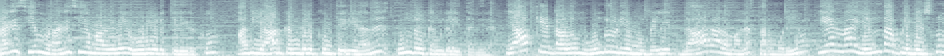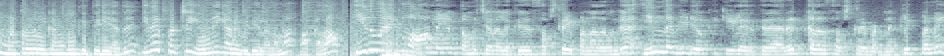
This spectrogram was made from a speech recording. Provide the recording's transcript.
ரகசியம் ரகசியமாகவே ஒரு இடத்தில் இருக்கும். அது யார் கண்களுக்கும் தெரியாது உங்கள் கண்களை தவிர. யார் கேட்டாலும் உங்களுடைய மொபைலை தாராளமாக தர முடியும். ஏன்னா எந்த அப்ளிகேஷனும் மற்றவர்கள் கண்களுக்கு தெரியாது. இதை பற்றி இன்னைக்கான வீடியோல நம்ம பார்க்கலாம். இதுவரைக்கும் ஆன்லைன் தமிழ் சேனலுக்கு சப்ஸ்கிரைப் பண்ணாதவங்க இந்த வீடியோக்கு கீழே இருக்கிற ரெட் கலர் சப்ஸ்கிரைப் பட்டனை கிளிக் பண்ணி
